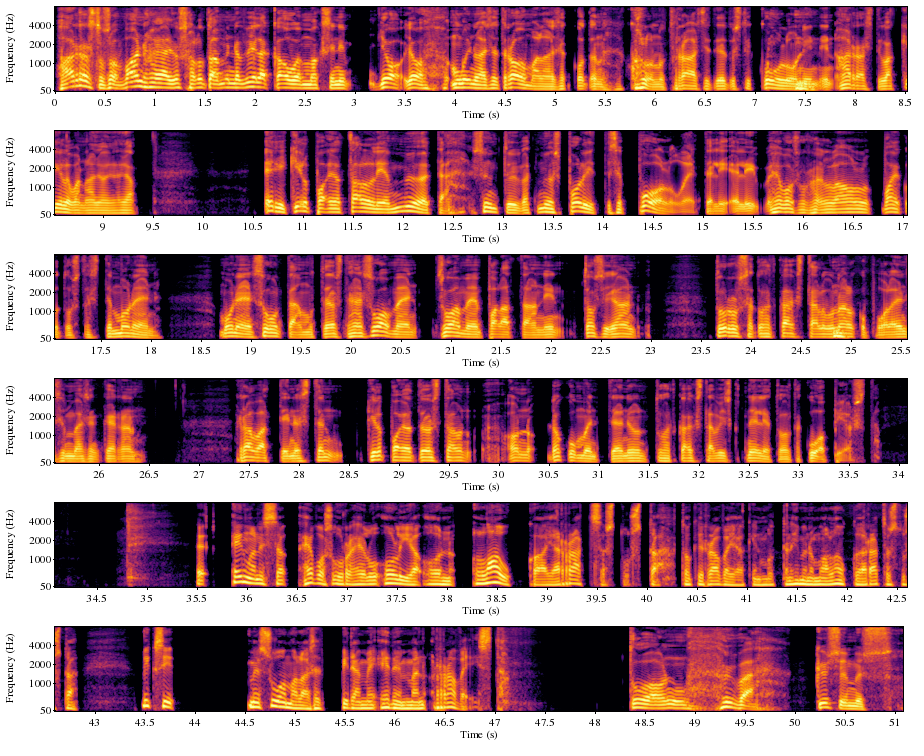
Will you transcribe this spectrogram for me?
Harrastus on vanha ja jos halutaan mennä vielä kauemmaksi, niin jo, jo muinaiset roomalaiset, kuten kulunut fraasi tietysti kuuluu, niin, niin harrastivat kilvanajoja ja eri kilpaajatallien myötä syntyivät myös poliittiset puolueet. Eli, eli hevosurheilulla on ollut vaikutusta sitten moneen, moneen suuntaan, mutta jos tähän Suomeen, Suomeen palataan, niin tosiaan Turussa 1800-luvun mm. alkupuolella ensimmäisen kerran ravattiin ja sitten kilpailut, joista on, on dokumentteja, ne on 1854 tuolta Kuopiosta. Englannissa hevosurheilu oli ja on laukkaa ja ratsastusta, toki ravejakin, mutta nimenomaan laukkaa ja ratsastusta. Miksi me suomalaiset pidämme enemmän raveista? Tuo on hyvä kysymys.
